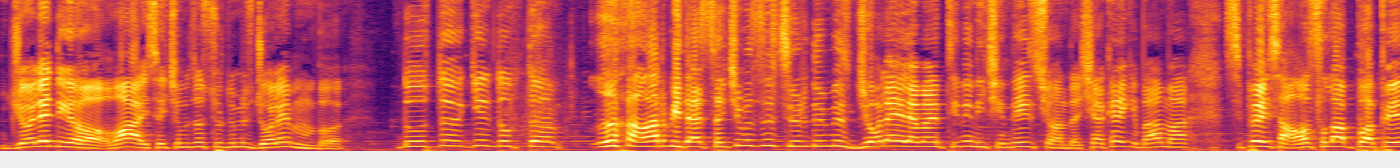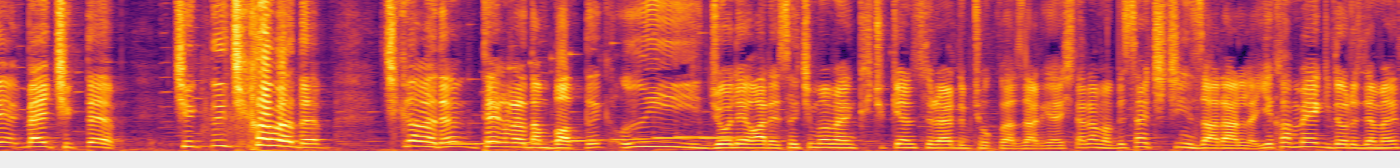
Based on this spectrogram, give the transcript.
Jöle diyor. Vay saçımıza sürdüğümüz jöle mi bu? Dostum gir dostum. Harbiden saçımızı sürdüğümüz jöle elementinin içindeyiz şu anda. Şaka gibi ama Space'e asılan papi ben çıktım. Çıktı çıkamadım. Çıkamadım. Tekrardan battık. Iy, jöle var ya saçıma ben küçükken sürerdim çok fazla arkadaşlar ama bir saç için zararlı. Yıkanmaya gidiyoruz hemen.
